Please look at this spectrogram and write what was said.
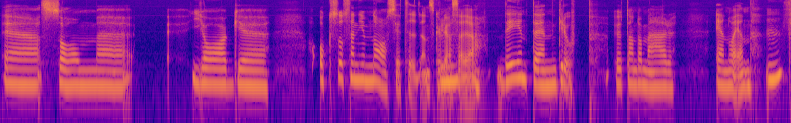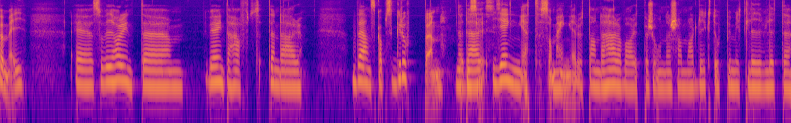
eh, som eh, jag eh, också sen gymnasietiden skulle jag Mm. säga. Det är inte en grupp, utan de är en och en Mm. för mig. Eh, så vi har inte, vi har inte haft den där vänskapsgruppen, Nej, det där precis. gänget som hänger, utan det här har varit personer som har dykt upp i mitt liv lite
